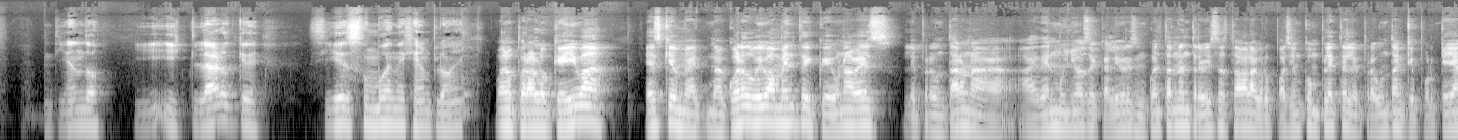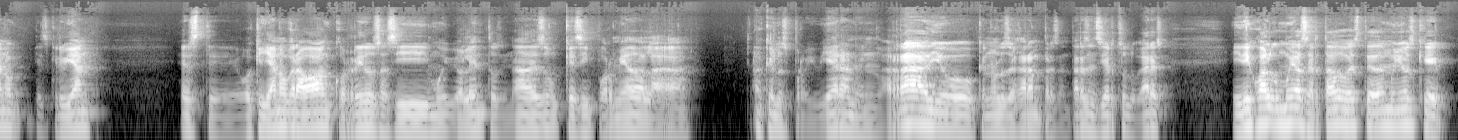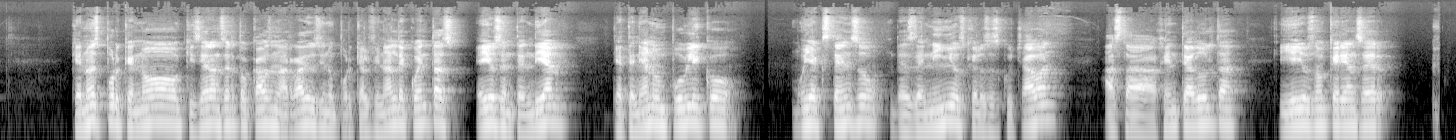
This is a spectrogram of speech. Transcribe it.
Entiendo. Y, claro que sí es un buen ejemplo, ¿eh? Bueno, pero a lo que iba es que me, acuerdo vivamente que una vez le preguntaron a, a Eden Muñoz de Calibre 50 en una entrevista, estaba la agrupación completa y le preguntan que por qué ya no escribían este, o que ya no grababan corridos así muy violentos ni nada de eso, que si por miedo a la a que los prohibieran en la radio o que no los dejaran presentarse en ciertos lugares. Y dijo algo muy acertado este Dan Muñoz que, que no es porque no quisieran ser tocados en la radio, sino porque al final de cuentas ellos entendían que tenían un público muy extenso, desde niños que los escuchaban hasta gente adulta, y ellos no querían ser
